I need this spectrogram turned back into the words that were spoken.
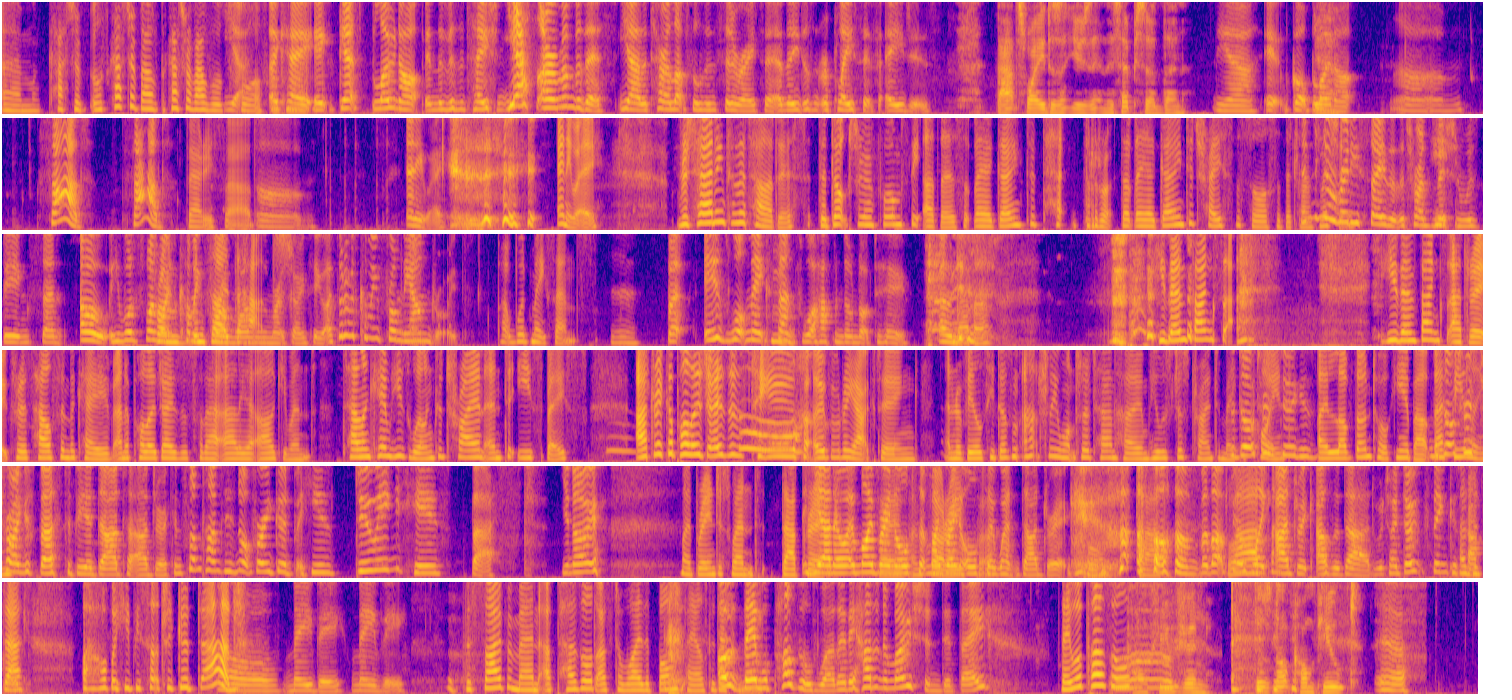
um Castro. It was Castro Val. Castro Val was yes. fourth. okay, it? it gets blown up in the visitation. Yes, I remember this. Yeah, the Terileptils incinerate it, and then he doesn't replace it for ages. That's why he doesn't use it in this episode. Then Yeah, it got blown Yeah. up. Um, sad, sad. very sad. Um, anyway, Anyway, returning to the TARDIS, the Doctor informs the others that they are going to te- that they are going to trace the source of the transmission. didn't he already say that the transmission was being sent? Oh, he wants to find where it's From coming from the rather than where hatch. it's going to. I thought it was coming from the androids. That would make sense. But is what Hmm. makes sense what happened on Doctor Who? Oh, never. he then thanks. He then thanks Adric for his help in the cave and apologizes for their earlier argument, telling him he's willing to try and enter E space. Adric apologizes too for overreacting and reveals he doesn't actually want to return home. He was just trying to make The a Doctor is doing his- I love them talking about The their Doctor feelings. is trying his best to be a dad to Adric, and sometimes he's not very good, but he is doing his best. You know? My brain just went Dadric. Yeah, no. My brain so also, I'm my brain also but went Dadric. glad. um, but that feels Glad. like Adric as a dad, which I don't think is As a dad. Oh, but he'd be such a good dad. Oh, maybe, maybe. The Cybermen are puzzled as to why the bomb failed to Oh, they were puzzled, were they? They had an emotion, did they? They were puzzled. confusion does not compute. Ugh.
